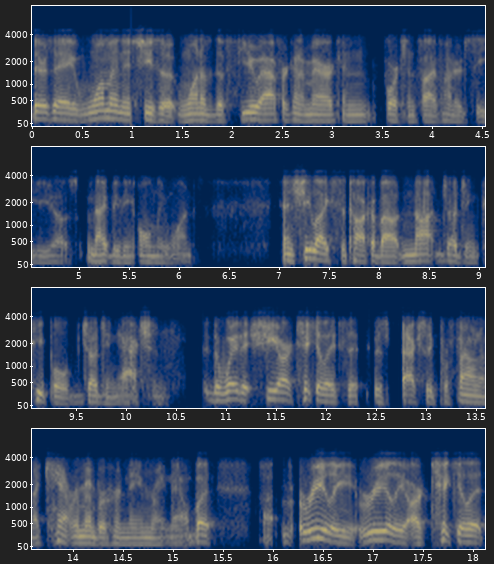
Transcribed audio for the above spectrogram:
There's a woman, and she's a, one of the few African American Fortune 500 CEOs, might be the only one. And she likes to talk about not judging people, judging action. The way that she articulates it is actually profound, and I can't remember her name right now, but uh, really, really articulate,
